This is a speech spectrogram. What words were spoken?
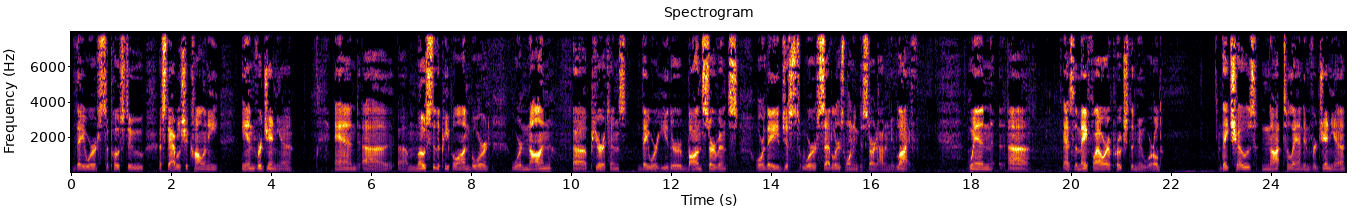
they were supposed to establish a colony in Virginia and uh, uh, most of the people on board were non uh, Puritans. They were either bond servants or they just were settlers wanting to start out a new life. When, uh, as the Mayflower approached the New World, they chose not to land in Virginia.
